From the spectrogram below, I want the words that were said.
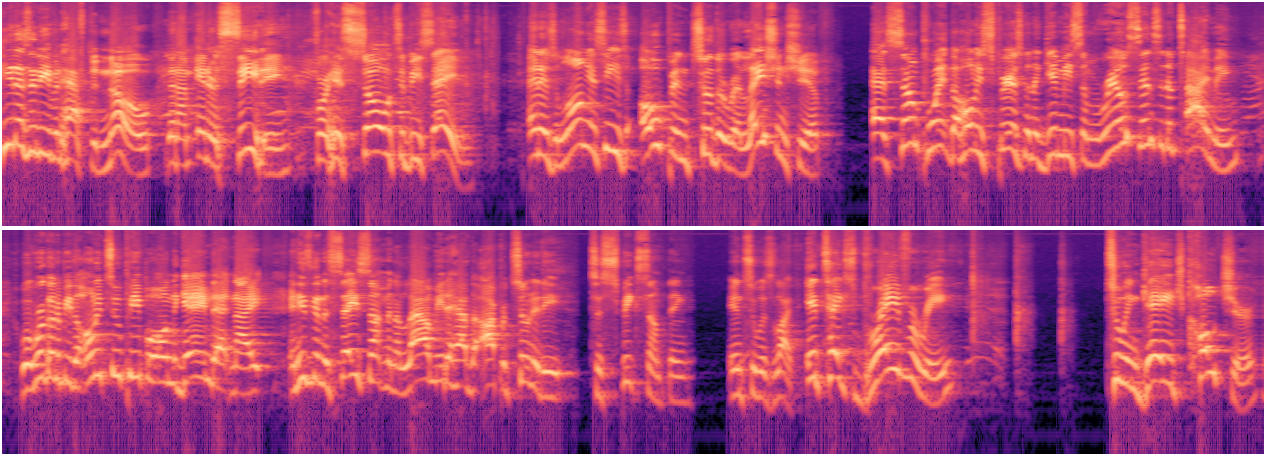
He doesn't even have to know that I'm interceding for his soul to be saved. And as long as he's open to the relationship, at some point the Holy Spirit's gonna give me some real sensitive timing where we're gonna be the only two people on the game that night, and he's gonna say something and allow me to have the opportunity to speak something into his life. It takes bravery to engage culture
